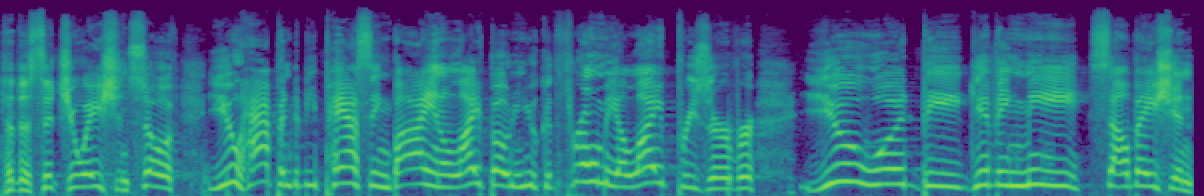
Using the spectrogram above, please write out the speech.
to the situation. So if you happen to be passing by in a lifeboat and you could throw me a life preserver, you would be giving me salvation.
